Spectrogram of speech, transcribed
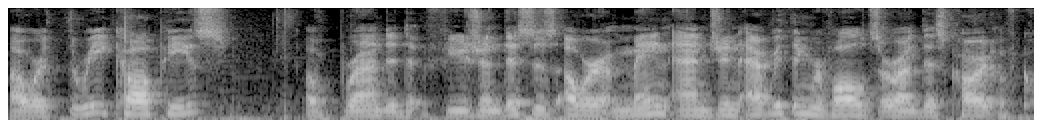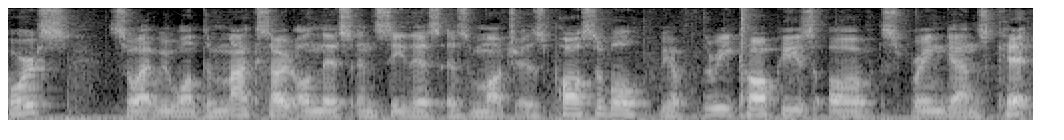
our three copies of Branded Fusion. This is our main engine. Everything revolves around this card, of course. So we want to max out on this and see this as much as possible. We have three copies of Springans Kitt.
